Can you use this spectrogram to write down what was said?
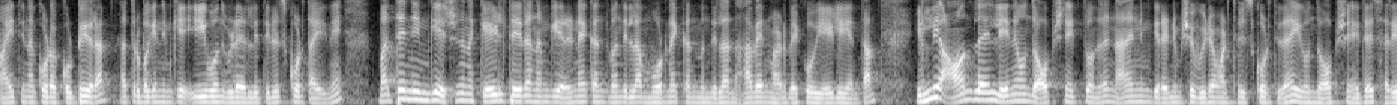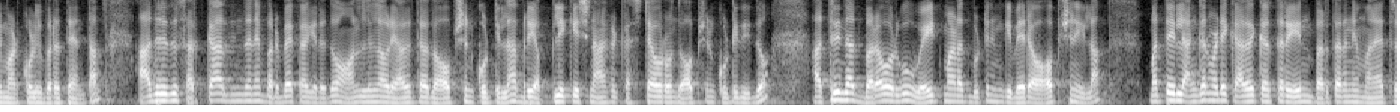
ಮಾಹಿತಿನ ಕೂಡ ಕೊಟ್ಟಿದ್ದಾರೆ? ಅದ್ರ ಬಗ್ಗೆ ನಿಮಗೆ ಈ ಒಂದು ವಿಡಿಯೋದಲ್ಲಿ ತಿಳಿಸ್ಕೊಡ್ತಾ ಇದ್ದೀನಿ. ಮತ್ತು ನಿಮಗೆ ಎಷ್ಟು ಜನ ಕೇಳ್ತೀರಾ ನಮಗೆ ಎರಡನೇ ಕಂತು ಬಂದಿಲ್ಲ, ಮೂರನೇ ಕಂತು ಬಂದಿಲ್ಲ, ನಾವೇನು ಮಾಡಬೇಕು ಹೇಳಿ ಅಂತ. ಇಲ್ಲಿ ಆನ್ಲೈನಲ್ಲಿ ಏನೇ ಒಂದು ಆಪ್ಷನ್ ಇತ್ತು ಅಂದರೆ ನಾನೇ ನಿಮಗೆ ಎರಡು ನಿಮಿಷ ವೀಡಿಯೋ ಮಾಡಿ ತಿಳಿಸ್ಕೊಡ್ತಿದ್ದೆ. ಈ ಒಂದು ಆಪ್ಷನ್ ಇದೆ, ಸರಿ ಮಾಡ್ಕೊಳ್ಳಿ ಬರುತ್ತೆ ಅಂತ. ಆದರೆ ಇದು ಸರ್ಕಾರದಿಂದನೇ ಬರಬೇಕಾಗಿರೋದು ಆನ್ಲೈನ್ ಅವ್ರು ಯಾವುದೇ ಥರದ ಆಪ್ಷನ್ ಕೊಟ್ಟಿಲ್ಲ. ಬರೀ ಅಪ್ಲಿಕೇಶನ್ ಹಾಕೋಕ್ಕಷ್ಟೇ ಅವರು ಒಂದು ಆಪ್ಷನ್ ಕೊಟ್ಟಿದ್ದು. ಅದರಿಂದ ಅದು ಬರೋವರೆಗೂ ವೆಯ್ಟ್ ಮಾಡೋದು ಬಿಟ್ಟು ನಿಮಗೆ ಬೇರೆ ಆಪ್ಷನ್ ಇಲ್ಲ. ಮತ್ತು ಇಲ್ಲಿ ಅಂಗನವಾಡಿ ಕಾರ್ಯಕರ್ತರು ಏನು ಬರ್ತಾರೆ, ನೀವು ಮನೆ ಹತ್ರ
